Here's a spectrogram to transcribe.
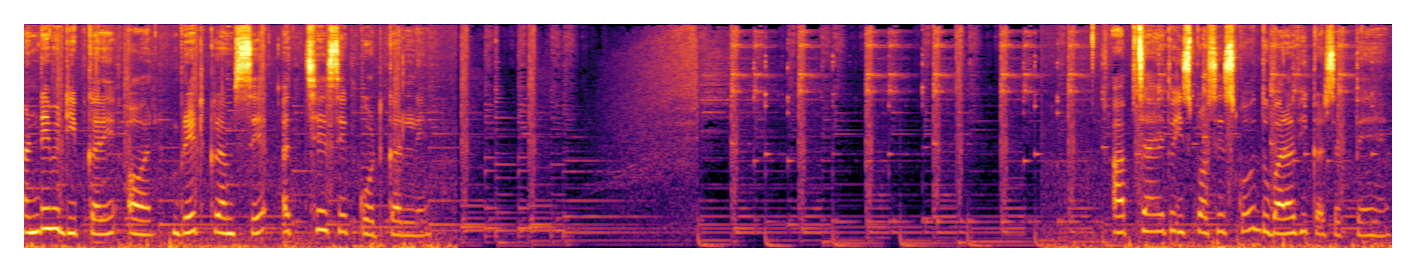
अंडे में डीप करें और ब्रेड क्रम्स से अच्छे से कोट कर लें। आप चाहे तो इस प्रोसेस को दोबारा भी कर सकते हैं।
